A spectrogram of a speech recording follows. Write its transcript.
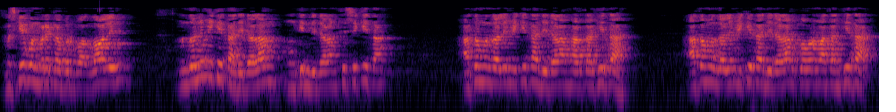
Meskipun mereka berbuat zalim, mendolimi kita di dalam, mungkin di dalam fisik kita. Atau mendolimi kita di dalam harta kita. Atau mendolimi kita di dalam kehormatan kita.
